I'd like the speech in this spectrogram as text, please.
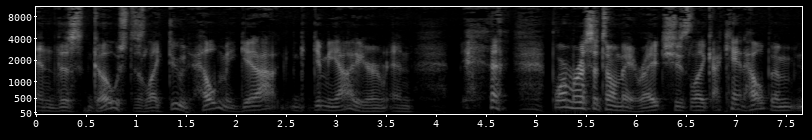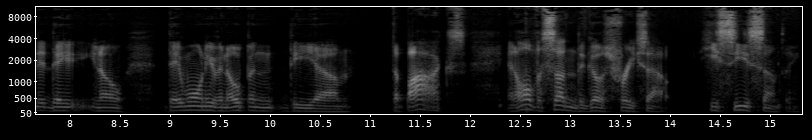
and this ghost is like, dude, help me get out, get me out of here, and poor Marisa Tomei, right? She's like, I can't help him. They, you know, they won't even open the um, the box, and all of a sudden the ghost freaks out. He sees something.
